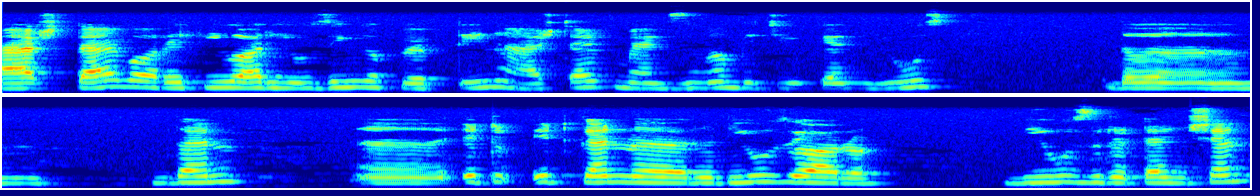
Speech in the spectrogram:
or if you are using a 15 hashtag maximum which you can use the then uh, it it can uh, reduce your views retention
